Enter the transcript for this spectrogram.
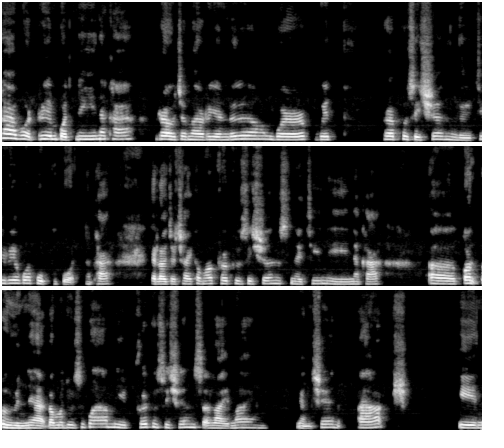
ค่ะบทเรียนบทนี้นะคะ เราจะมาเรียนเรื่อง verb with preposition หรือที่เรียกว่าบุพบทนะคะ แต่เราจะใช้คำว่า prepositions ในที่นี้นะคะก่อนอื่นเนี่ยเรามาดูซิว่ามี prepositions อะไรมั่ง อย่างเช่น arch in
